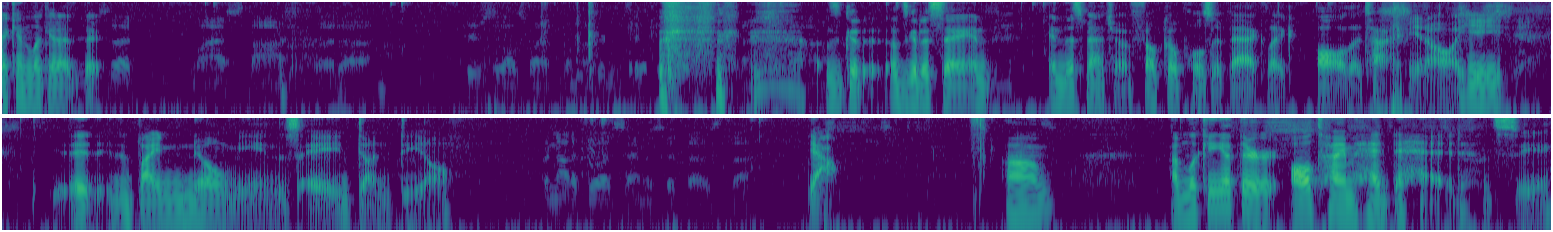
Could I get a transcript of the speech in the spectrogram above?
I can look at it there. This is at last stock, but uh, Pierce is also at 150. I was gonna, I was gonna say, and in this matchup, Falco pulls it back like all the time. You know, he, it by no means a done deal. But not if you let Samus though. Yeah. Um, I'm looking at their all-time head-to-head. Let's see.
